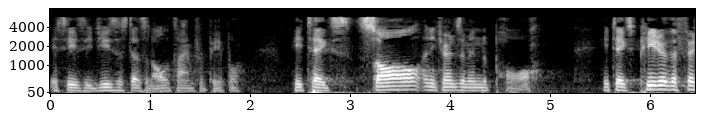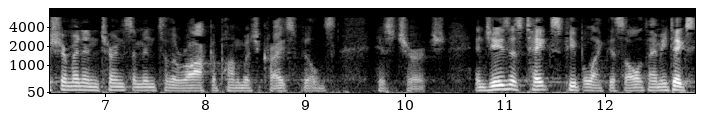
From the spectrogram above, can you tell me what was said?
It's easy. Jesus does it all the time for people. He takes Saul and he turns him into Paul. He takes Peter the fisherman and turns him into the rock upon which Christ builds his church. And Jesus takes people like this all the time. He takes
